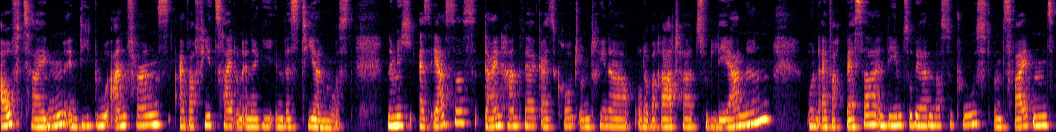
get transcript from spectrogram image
aufzeigen, in die du anfangs einfach viel Zeit und Energie investieren musst. Nämlich als erstes dein Handwerk als Coach und Trainer oder Berater zu lernen und einfach besser in dem zu werden, was du tust. Und zweitens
